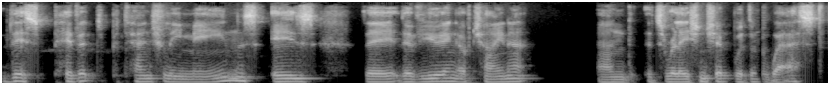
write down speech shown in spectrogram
this pivot potentially means is the, the viewing of China and its relationship with the West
